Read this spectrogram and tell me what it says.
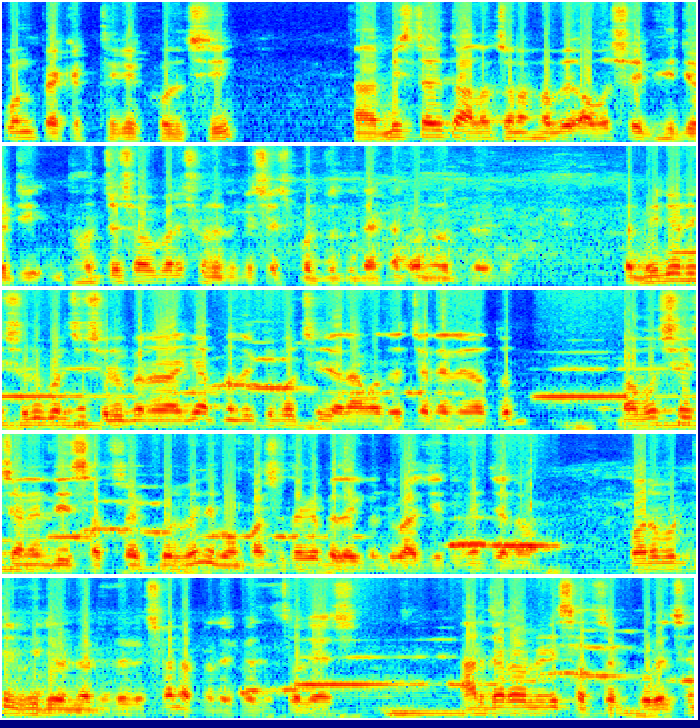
কোন প্যাকেট থেকে খুলছি বিস্তারিত আলোচনা হবে, অবশ্যই ভিডিওটি ধৈর্য সহকারে শুরু থেকে শেষ পর্যন্ত দেখার অনুরোধ রইল। তো ভিডিওটি শুরু করেছে, শুরু করার আগে আপনাদেরকে বলছি, যারা আমাদের চ্যানেলে নতুন অবশ্যই চ্যানেলটি সাবস্ক্রাইব করবেন এবং পাশে থাকা বেল আইকনটি বাজিয়ে দিবেন যেন পরবর্তী ভিডিওর নোটিফিকেশন আপনাদের কাছে চলে আসে। আর যারা অলরেডি সাবস্ক্রাইব করেছেন,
